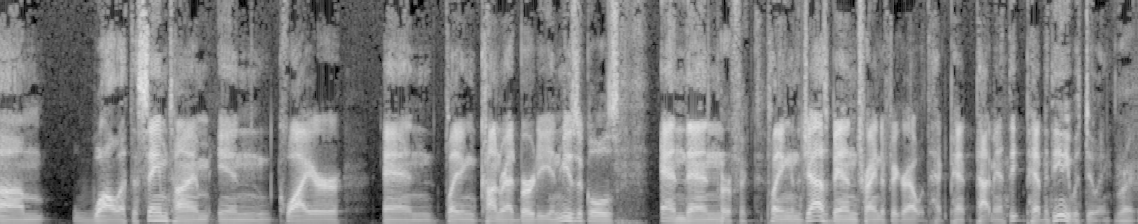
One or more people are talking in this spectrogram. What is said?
um, while at the same time in choir and playing Conrad Birdie in musicals. And then Perfect. playing in the jazz band, trying to figure out what the heck Pat, Pat, Manth- Pat Metheny was doing. Right.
